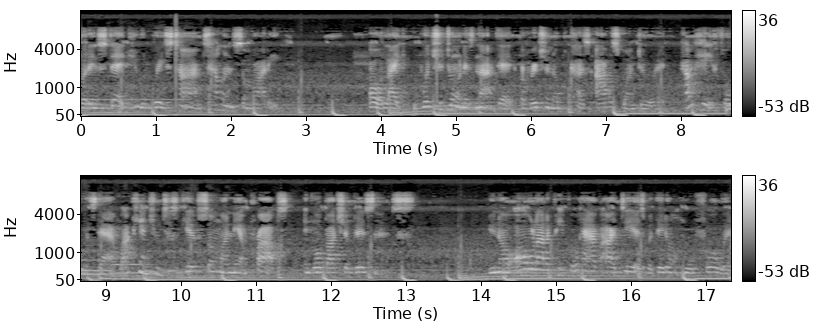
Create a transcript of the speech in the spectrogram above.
But instead, you would waste time telling somebody, oh, like, what you're doing is not that original because I was going to do it. How hateful is that? Why can't you just give someone their props and go about your business? You know, a whole lot of people have ideas, but they don't move forward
